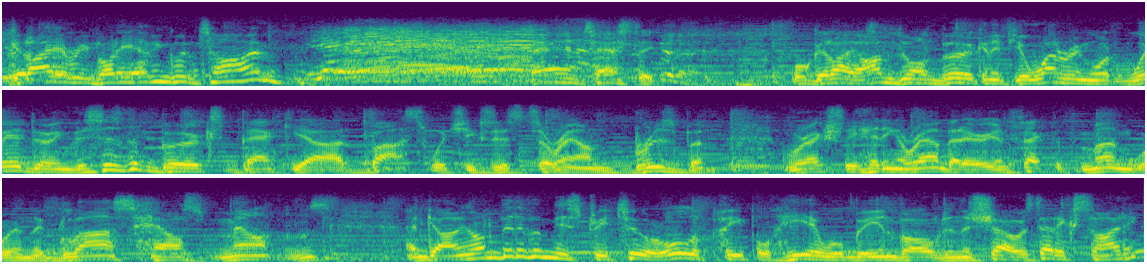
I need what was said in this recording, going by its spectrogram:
G'day, everybody. Having a good time? Yeah! Fantastic. Well, g'day, I'm Don Burke, and if you're wondering what we're doing, this is the Burke's Backyard Bus, which exists around Brisbane. We're actually heading around that area. In fact, at the moment, we're in the Glass House Mountains and going on a bit of a mystery tour. All the people here will be involved in the show. Is that exciting?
